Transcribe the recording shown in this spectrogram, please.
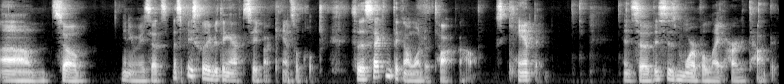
Um, so, anyways, that's that's basically everything I have to say about cancel culture. So the second thing I wanted to talk about was camping. And so this is more of a lighthearted topic.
